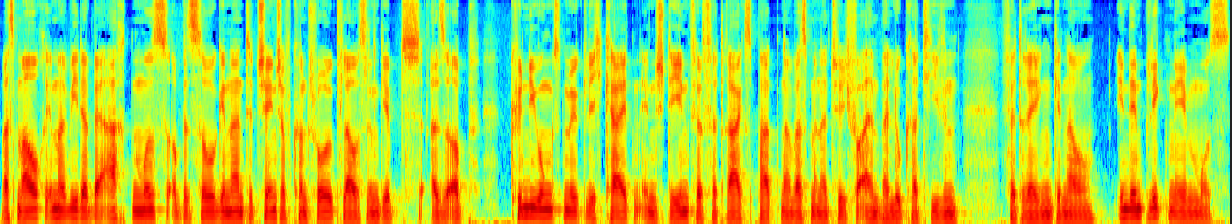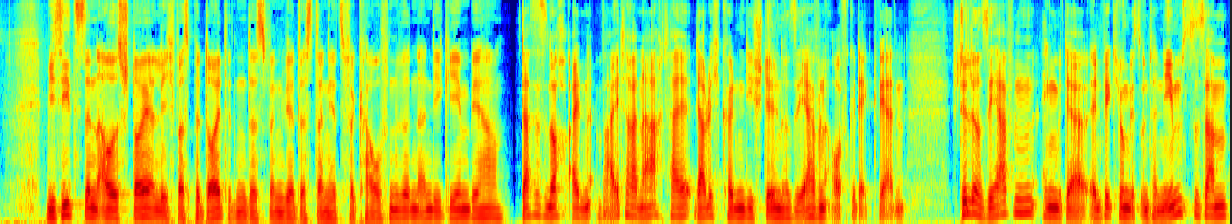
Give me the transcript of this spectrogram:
was man auch immer wieder beachten muss, ob es sogenannte Change of Control Klauseln gibt, also ob Kündigungsmöglichkeiten entstehen für Vertragspartner, was man natürlich vor allem bei lukrativen Verträgen genau in den Blick nehmen muss. Wie sieht's denn aus steuerlich? Was bedeutet denn das, wenn wir das dann jetzt verkaufen würden an die GmbH? Das ist noch ein weiterer Nachteil. Dadurch können die stillen Reserven aufgedeckt werden. Stille Reserven hängen mit der Entwicklung des Unternehmens zusammen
